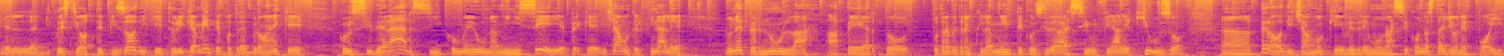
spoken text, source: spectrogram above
del, di questi otto episodi, che teoricamente potrebbero anche considerarsi come una miniserie, perché diciamo che il finale non è per nulla aperto, potrebbe tranquillamente considerarsi un finale chiuso, uh, però diciamo che vedremo una seconda stagione e poi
